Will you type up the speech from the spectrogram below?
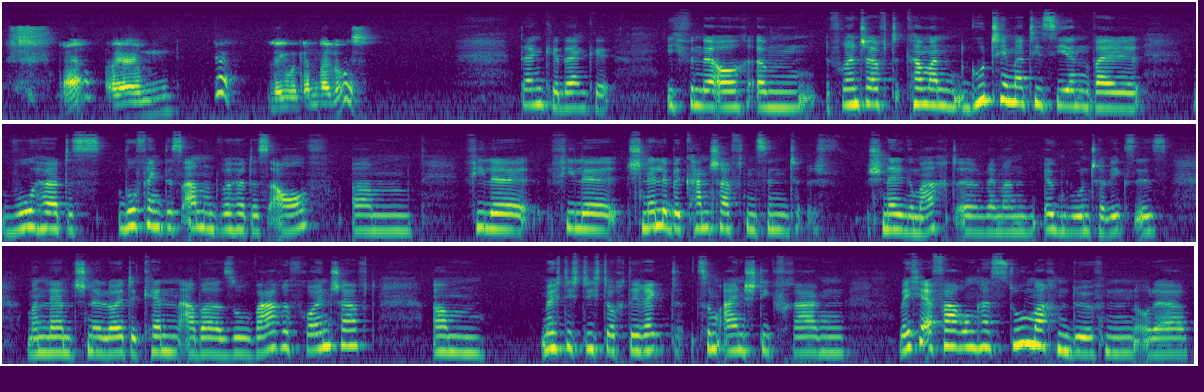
Ja, ähm, ja, legen wir gerne mal los. Danke, danke. Ich finde auch, ähm, Freundschaft kann man gut thematisieren, weil wo hört es, wo fängt es an und wo hört es auf? Ähm, viele, viele schnelle Bekanntschaften sind schnell gemacht, äh, wenn man irgendwo unterwegs ist. Man lernt schnell Leute kennen, aber so wahre Freundschaft ähm, möchte ich dich doch direkt zum Einstieg fragen, welche Erfahrungen hast du machen dürfen oder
